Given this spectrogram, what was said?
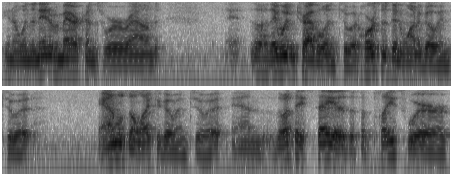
you know when the Native Americans were around, eh, they wouldn't travel into it. Horses didn't want to go into it. Animals don't like to go into it. And what they say is it's a place where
